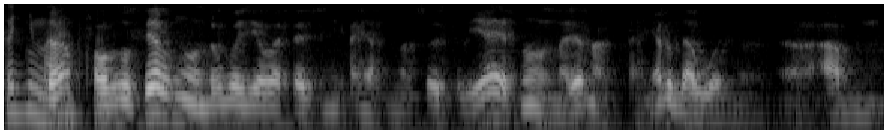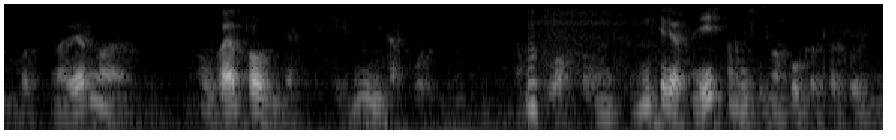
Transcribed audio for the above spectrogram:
поднимается. Да, ползут вверх, но другое дело, опять же, непонятно, на что это влияет. Ну, наверное, акционеры довольны. А вот, наверное, в Apple нет такие, ну, недовольны. Ну, плохо. Интересно, есть там у Тима Кука какой-нибудь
